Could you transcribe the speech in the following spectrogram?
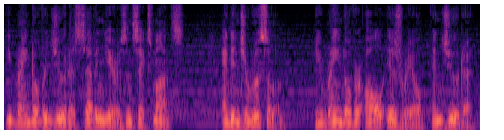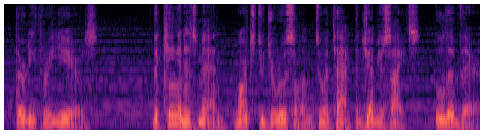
he reigned over Judah seven years and six months, and in Jerusalem he reigned over all Israel and Judah thirty-three years. The king and his men marched to Jerusalem to attack the Jebusites, who lived there.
